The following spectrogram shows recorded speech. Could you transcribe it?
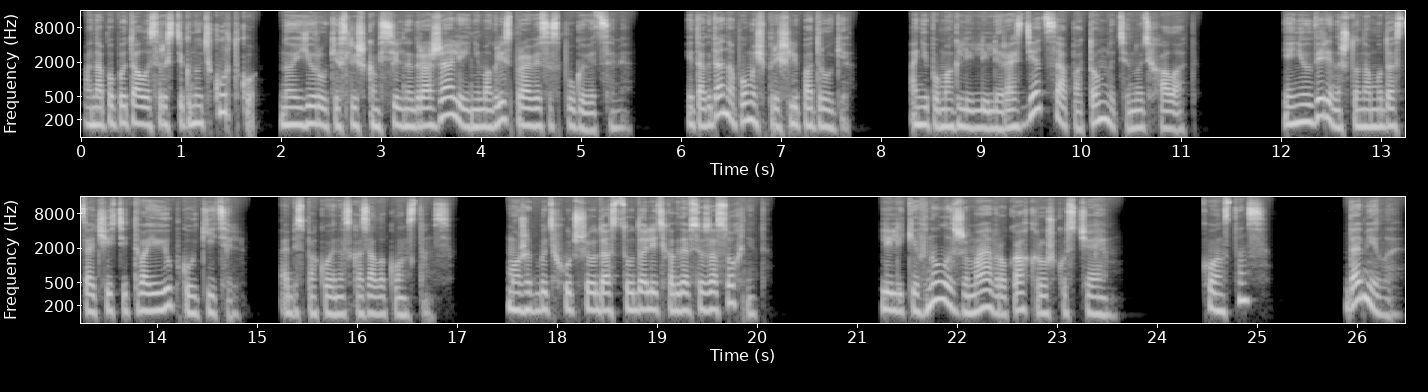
Она попыталась расстегнуть куртку, но ее руки слишком сильно дрожали и не могли справиться с пуговицами. И тогда на помощь пришли подруги. Они помогли Лили раздеться, а потом натянуть халат. «Я не уверена, что нам удастся очистить твою юбку и китель», — обеспокоенно сказала Констанс. Может быть, худшее удастся удалить, когда все засохнет? Лили кивнула, сжимая в руках кружку с чаем. «Констанс?» «Да, милая.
